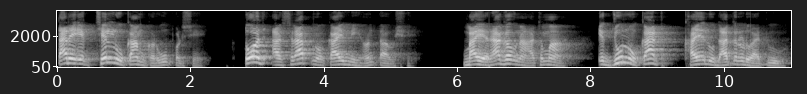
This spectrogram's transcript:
તારે એક છેલ્લું કામ કરવું પડશે. તો જ આ શ્રાપનો કાયમી અંત આવશે. બાએ રાઘવના હાથમાં એક જૂનું કાઠ ખાયેલું દાતરડું આપ્યું.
